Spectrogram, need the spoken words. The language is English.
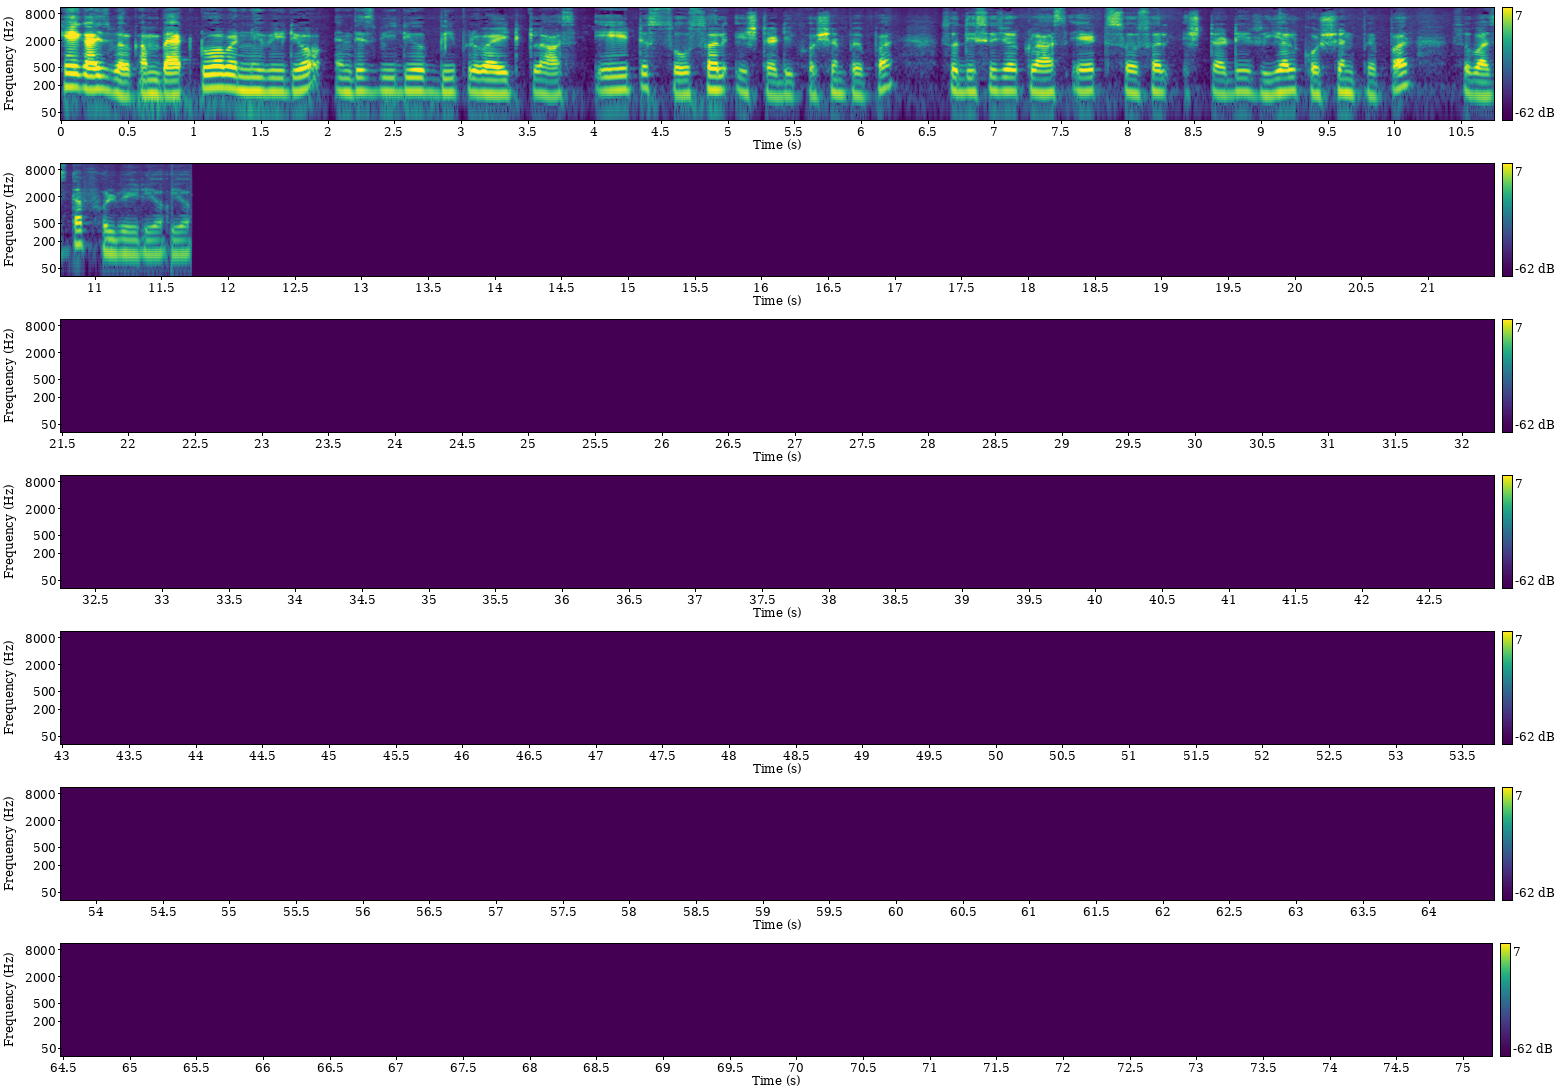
hey guys welcome back to our new video. In this video we provide class 8 social study question paper. So this is your class 8 social study real question paper. So watch the full video.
